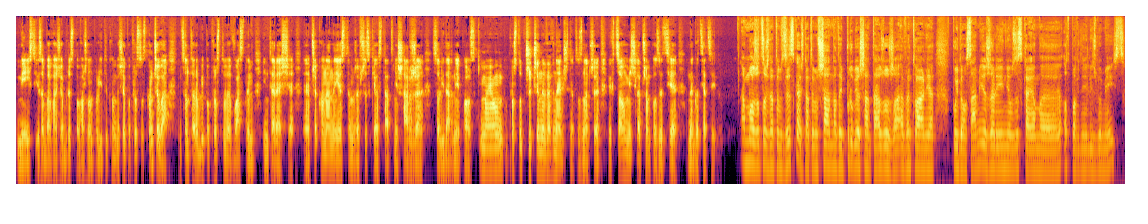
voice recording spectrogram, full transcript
miejsc i zabawa Ziobry z poważną polityką by się po prostu skończyła. Więc on to robi po prostu we własnym interesie. E, przekonany jestem, że wszystkie ostatnie szarże Solidarnej Polski mają po prostu przyczyny wewnętrzne, to znaczy chcą mieć lepszą pozycję negocjacyjną. A może coś na tym zyskać, na, tym, na tej próbie szantażu, że ewentualnie pójdą sami, jeżeli nie uzyskają e, odpowiedniej liczby miejsc?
